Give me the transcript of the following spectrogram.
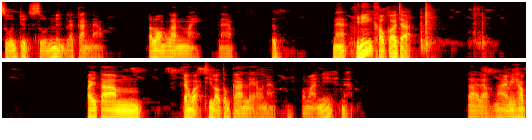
0.01 แล้วกันนะครับ แล้วลองรันใหม่นะครับปึ๊บนะฮะทีนี้เขาก็จะ ไปตามจังหวะที่เราต้องการแล้วนะครับ ประมาณนี้นะครับได้แล้วง่ายไหมครับ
